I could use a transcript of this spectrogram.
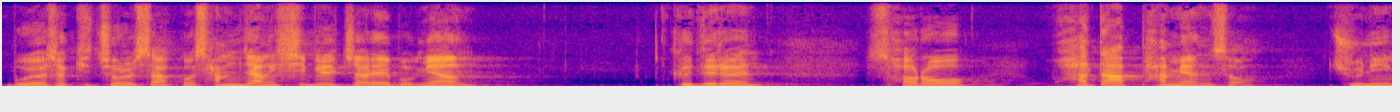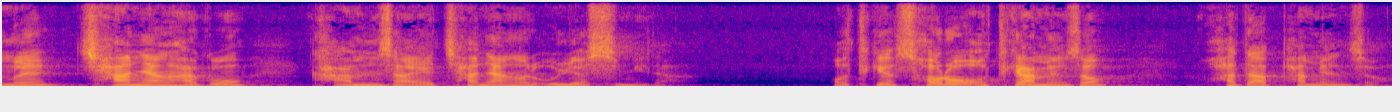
모여서 기초를 쌓고 3장 11절에 보면 그들은 서로 화답하면서 주님을 찬양하고 감사의 찬양을 올렸습니다. 어떻게 서로 어떻게 하면서 화답하면서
